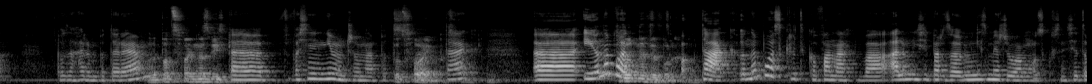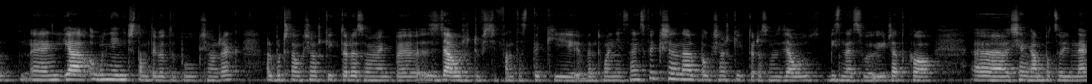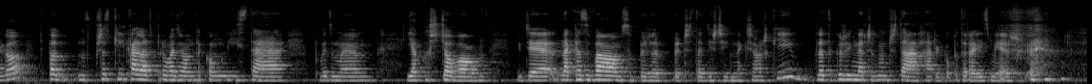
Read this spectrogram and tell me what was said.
poza Harry Potterem. Ale pod swoim nazwiskiem. E, właśnie nie wiem, czy ona pod, Pod twoim. pod Tak? swoim. E, I ona była. Trudny wybór O, chyba. tak, ona była skrytykowana chyba, ale mnie się bardzo, mnie zmierzyła mózg. W sensie to. E, ja ogólnie nie czytam tego typu książek, albo czytam książki, które są jakby z działu rzeczywiście fantastyki, ewentualnie science fiction, albo książki, które są z działu biznesu i rzadko sięgam po co innego. Przez kilka lat prowadziłam taką listę, powiedzmy, jakościową, gdzie nakazywałam sobie, żeby czytać jeszcze inne książki, dlatego że inaczej bym czytała Harry'ego Pottera i Zmierzch.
